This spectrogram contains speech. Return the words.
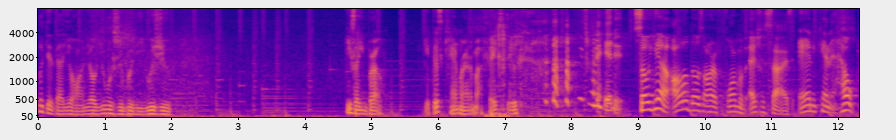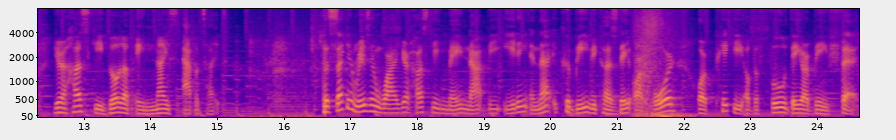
Look at that yawn. Yo, you was your booty. You was you. He's like, bro, get this camera out of my face, dude. He's trying to hit it. So yeah, all of those are a form of exercise and can help your husky build up a nice appetite. The second reason why your husky may not be eating, and that it could be because they are bored or picky of the food they are being fed.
